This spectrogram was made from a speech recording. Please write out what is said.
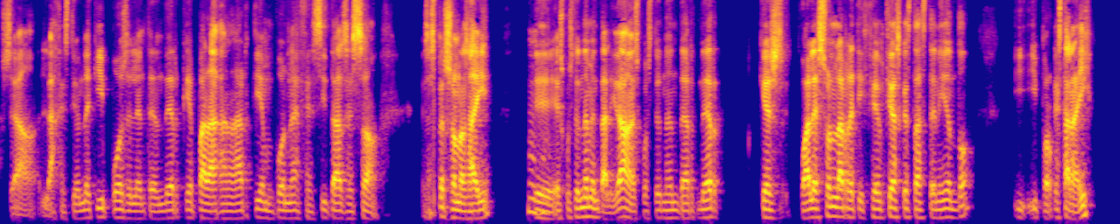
o sea, la gestión de equipos, el entender que para ganar tiempo necesitas esa, esas personas ahí, eh, es cuestión de mentalidad, es cuestión de entender qué es, cuáles son las reticencias que estás teniendo y, por qué están ahí,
